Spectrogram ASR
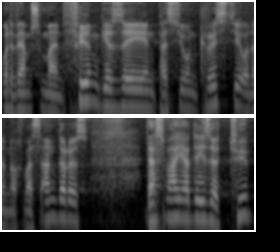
oder wir haben schon mal einen Film gesehen, Passion Christi oder noch was anderes. Das war ja dieser Typ,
